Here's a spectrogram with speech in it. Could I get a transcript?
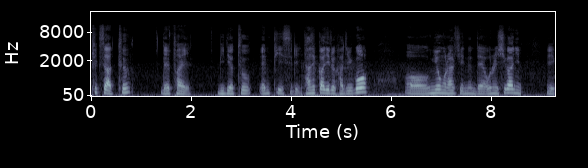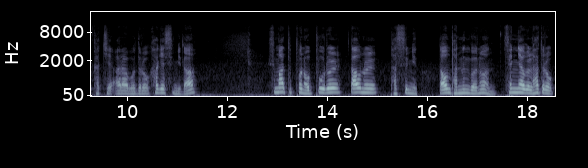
픽스아트 내 파일 미디어2 mp3 다섯 가지를 가지고 어, 응용을 할 수 있는데 오늘 시간이 같이 알아보도록 하겠습니다. 스마트폰 어플을 다운을 받습니다. 다운 받는 거는 생략을 하도록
